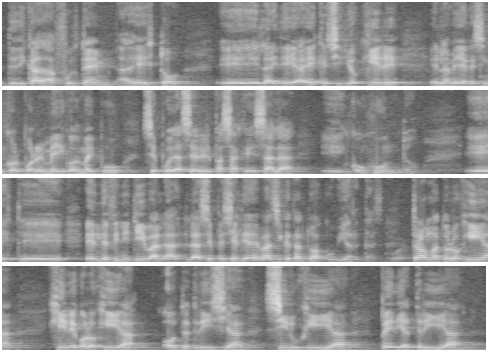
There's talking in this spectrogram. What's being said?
dedicada full time a esto. la idea es que si Dios quiere, en la medida que se incorpore el médico de Maipú, se puede hacer el pasaje de sala en conjunto. Este, en definitiva, las especialidades básicas están todas cubiertas. Traumatología, ginecología, obstetricia, cirugía, pediatría,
